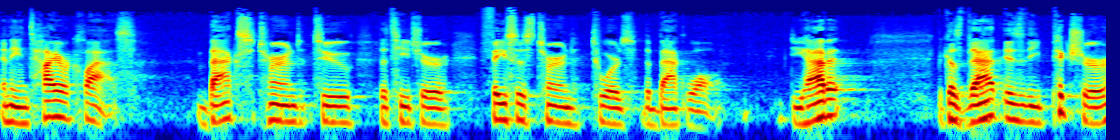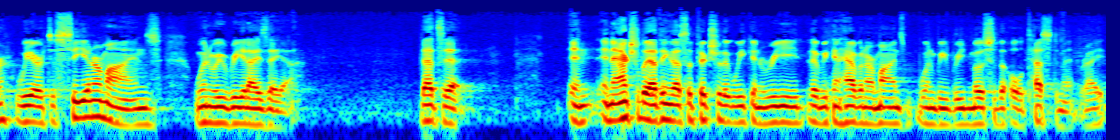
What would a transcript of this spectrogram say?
and the entire class, backs turned to the teacher, faces turned towards the back wall. Do you have it? Because that is the picture we are to see in our minds when we read Isaiah. That's it. And, and actually, I think that's the picture that we can read, that we can have in our minds when we read most of the Old Testament, right?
